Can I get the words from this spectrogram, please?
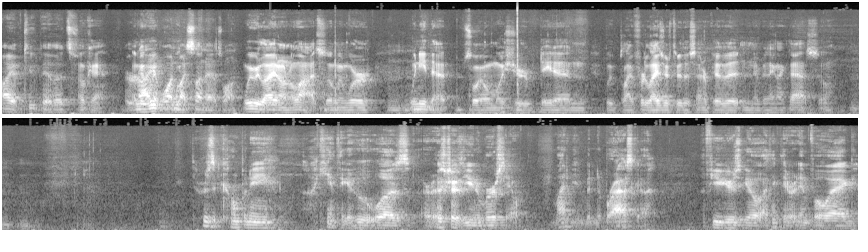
I have two pivots. Okay. Or mean, I we- have one, my son has one. We rely on a lot, so I mean, we're, mm-hmm. we need that soil moisture data, and we apply fertilizer through the center pivot and everything like that, so. Mm-hmm. there was a company, I can't think of who it was, or it was just a university, it might have even been Nebraska, a few years ago. I think they were at InfoAg,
